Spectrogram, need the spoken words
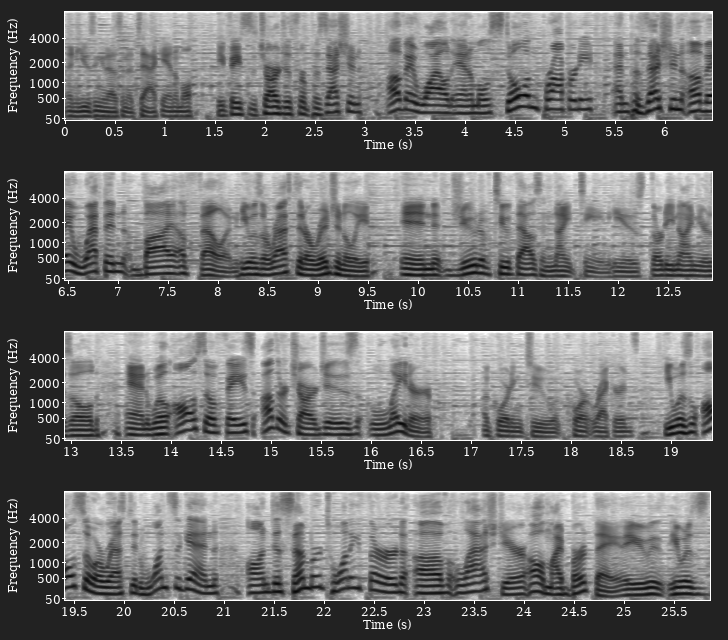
and using it as an attack animal. He faces charges for possession of a wild animal, stolen property, and possession of a weapon by a felon. He was arrested originally in June of 2019. He is 39 years old and will also face other charges later. According to court records, he was also arrested once again on December 23rd of last year. Oh, my birthday. He he was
